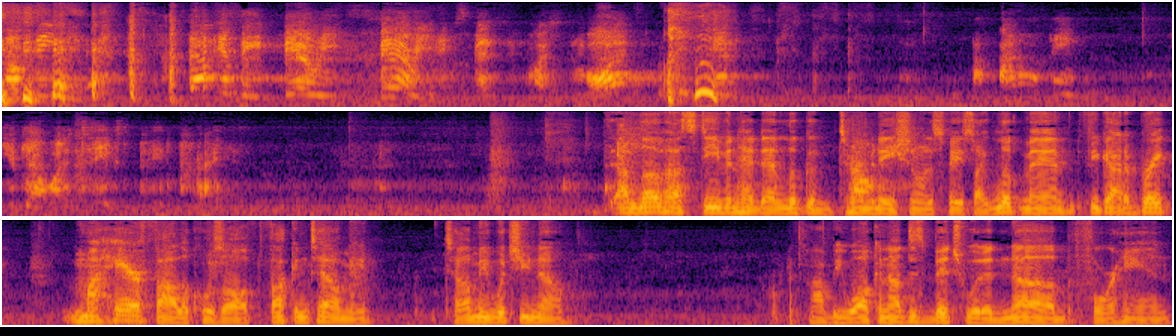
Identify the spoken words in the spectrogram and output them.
Now, see, that is a very, very expensive question, boy. And I I don't think you got what it takes to pay the price. I love how Steven had that look of determination on his face. Like, look, man, if you gotta break my hair follicles off, fucking tell me. Tell me what you know. I'll be walking out this bitch with a nub for a hand.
